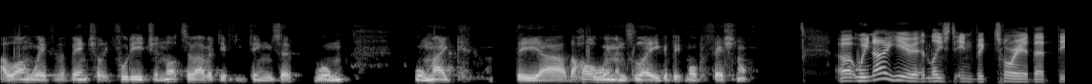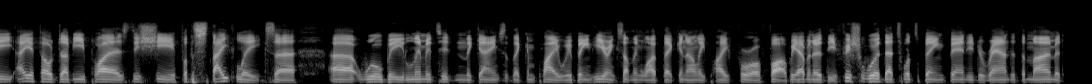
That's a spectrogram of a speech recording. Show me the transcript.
along with eventually footage and lots of other different things that will will make the uh, the whole women's league a bit more professional. Uh, we know here, at least in Victoria, that the AFLW players this year for the state leagues uh, uh, will be limited in the games that they can play. We've been hearing something like they can only play four or five. We haven't heard the official word. That's what's being bandied around at the moment.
